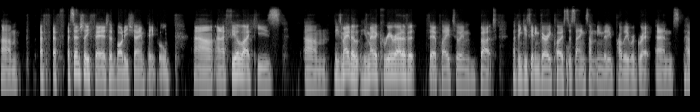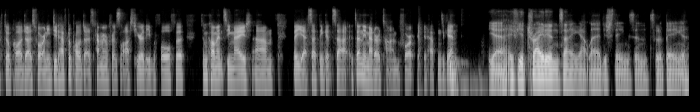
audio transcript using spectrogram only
um, a- a- essentially fair to body shame people, uh, and I feel like he's um, he's made a he's made a career out of it. Fair play to him, but I think he's getting very close to saying something that he'd probably regret and have to apologize for. And he did have to apologize. Can't remember if it was last year or the year before for some comments he made. Um, but yes, I think it's uh, it's only a matter of time before it, happens again. yeah, if you trade in saying outlandish things and sort of being a,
